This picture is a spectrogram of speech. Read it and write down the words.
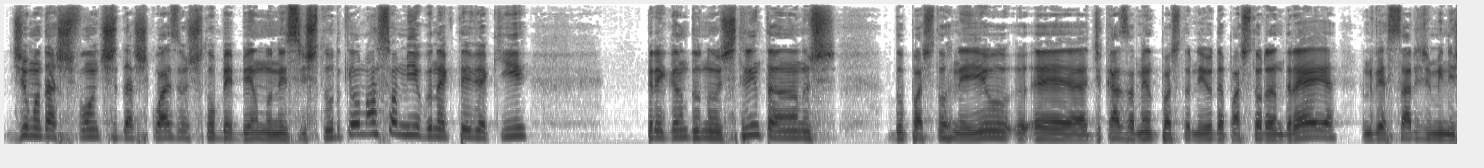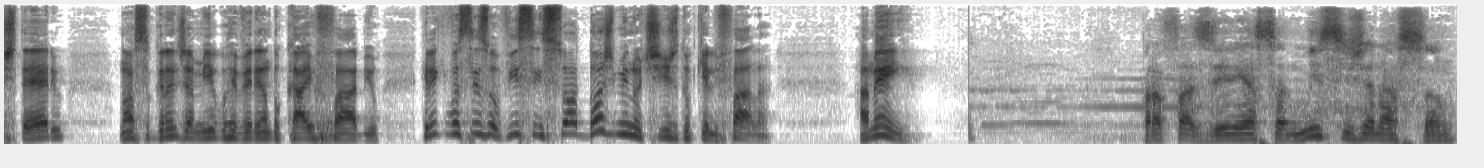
de uma das fontes das quais eu estou bebendo nesse estudo, que é o nosso amigo né, que esteve aqui pregando nos 30 anos do pastor Neil, é, de casamento do pastor Neil da pastora Andréia, aniversário de ministério, nosso grande amigo, reverendo Caio Fábio. Queria que vocês ouvissem só dois minutinhos do que ele fala. Amém? Para fazerem essa miscigenação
